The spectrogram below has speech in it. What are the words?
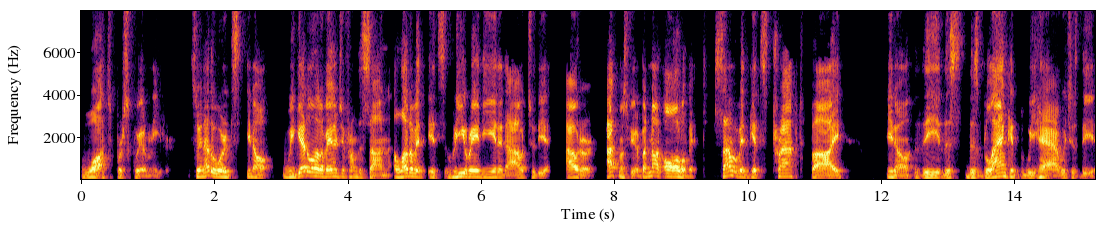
watts per square meter. So in other words, you know, we get a lot of energy from the sun, a lot of it it's re-radiated out to the outer atmosphere, but not all of it. Some of it gets trapped by, you know, the this this blanket we have, which is the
